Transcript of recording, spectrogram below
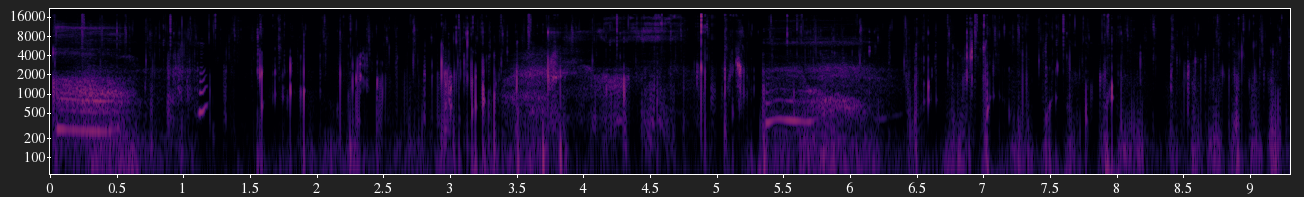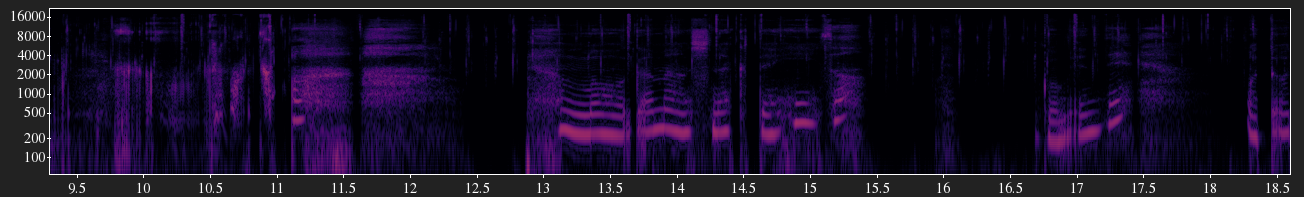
ああ。もう我慢しなくていいぞ。ごめんね。弟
